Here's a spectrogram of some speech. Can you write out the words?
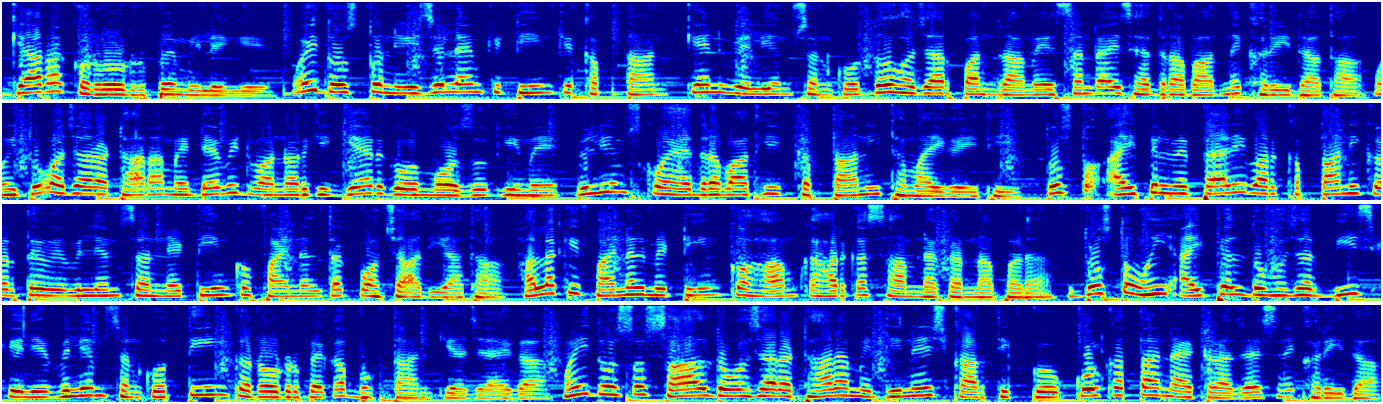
11 करोड़ रुपए मिलेंगे। वहीं दोस्तों, न्यूजीलैंड की टीम के कप्तान केन विलियमसन को 2015 में सनराइज हैदराबाद ने खरीदा था। वहीं 2018 में डेविड वार्नर की गैर गो मौजूदगी में विलियम्स को हैदराबाद की कप्तानी थमाई गई थी। दोस्तों, आईपीएल में पहली बार कप्तानी करते हुए विलियमसन ने टीम को फाइनल तक पहुँचा दिया था। हालाँकि फाइनल में टीम को हाम का हार का सामना करना पड़ा। दोस्तों, वही आईपीएल 2020 के लिए विलियमसन को तीन करोड़ रूपए का भुगतान किया जाएगा। वही दोस्तों, साल 2018 में दिनेश कार्तिक को कोलकाता नाइट राइडर्स ने खरीदा।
